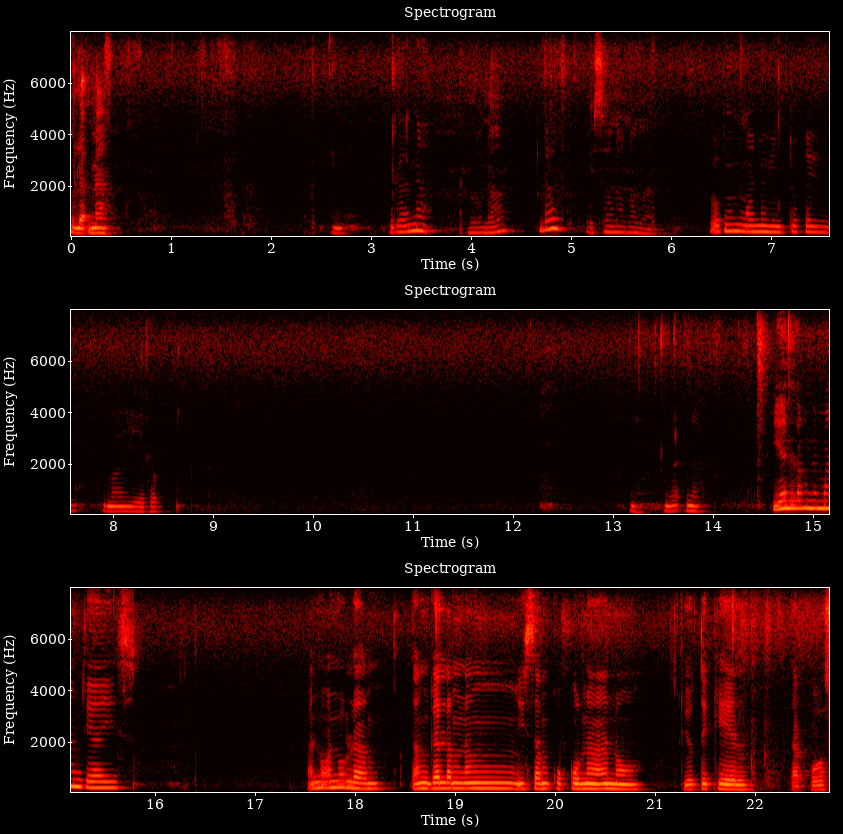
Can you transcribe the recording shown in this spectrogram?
Wala na. Hmm, Wala na. Ano na? Wala. Isa na naman. Huwag mong ano hinto kayo. Mahirap. Hmm, Wala na. Yan lang naman guys. Ano-ano lang. Tanggal lang ng isang kuko na ano, cuticle. Tapos,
